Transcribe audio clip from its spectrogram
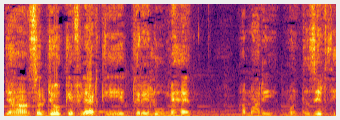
جہاں سلجوک کے فلیٹ کی ایک گھریلو مہک ہماری منتظر تھی۔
